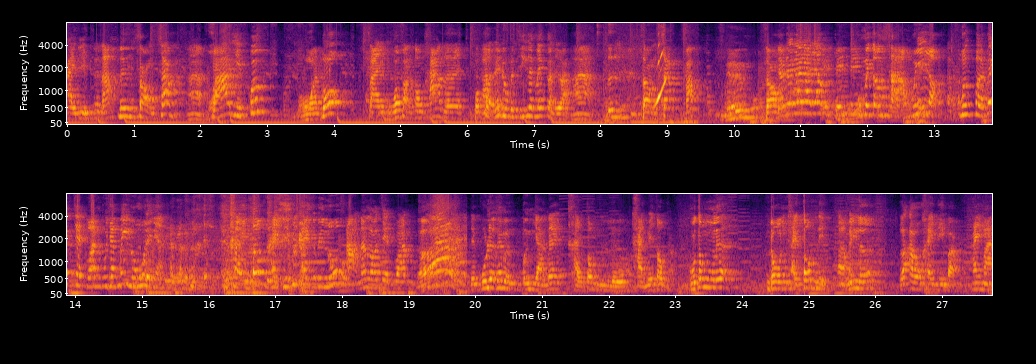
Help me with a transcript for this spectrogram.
ข่ต้มกับไข่ดิบนับหนึ่งสองสามอ่า ขวาหยิบปุ๊บหัวโบ๊ะใส่หัวฝั่งตรงข้ามเลย ผมเปิดให้ดูเป็นทิ้งเล็กๆก่อนดีกว่าอ่าหนึ่งสองสามปั๊บหนึ่งสองเดี๋ยวเดี๋ยวเดี๋ยวเดี๋ยวกูไม่ต้องสามวิหรอก มึงเปิดไว้เจ็ดวันกูยังไม่รู้เลยเนี่ยไข่ต้มไข่ดิบใครจะไปรู้ อ่านั้นรอเจ็ดวันเอ้ย เดี๋ยวกูเลือกให้มึง มึงอยากได้ไข่ต้มหรือไข่ไม่ต้ม กูต้องเลือกโดนไข่ต้มดิอ่าไม่เลอะแล้วเอาไข่ดิบอะให้มัน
